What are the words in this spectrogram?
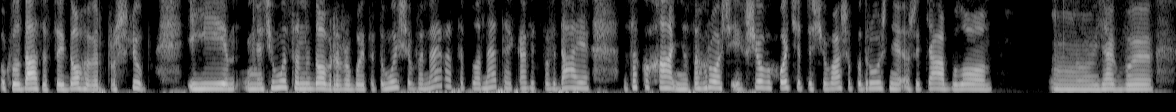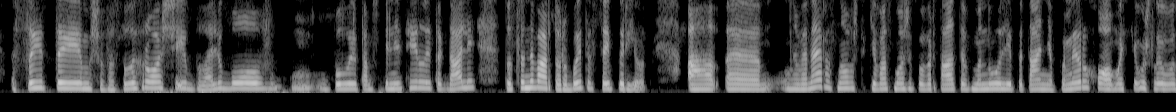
укладати цей договір про шлюб. І чому це не добре робити? Тому що Венера це планета, яка відповідає за кохання, за гроші. Якщо ви хочете, щоб ваше подружнє життя було якби ситим, щоб у вас були гроші, була любов, були там спільні цілі і так далі, то це не варто робити в цей період. А е, Венера знову ж таки вас може повертати в минулі питання по нерухомості, можливо,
